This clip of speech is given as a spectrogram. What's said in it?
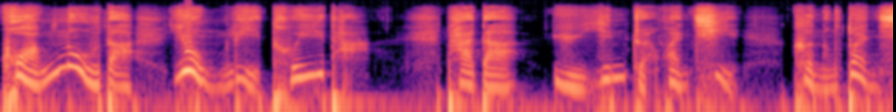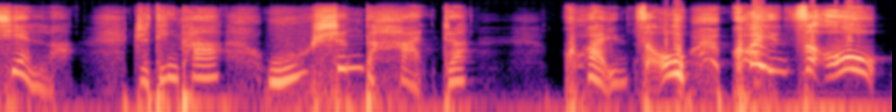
狂怒的用力推她，她的语音转换器可能断线了，只听她无声的喊着。快走，快走！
